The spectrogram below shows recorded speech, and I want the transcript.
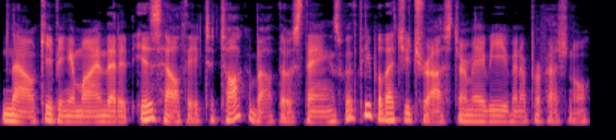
Now, keeping in mind that it is healthy to talk about those things with people that you trust or maybe even a professional,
